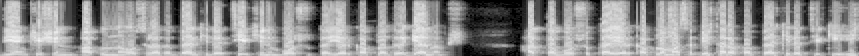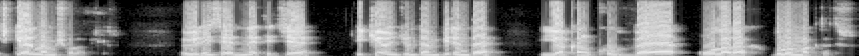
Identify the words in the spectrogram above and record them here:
diyen kişinin aklına o sırada belki de tilkinin boşlukta yer kapladığı gelmemiş. Hatta boşlukta yer kaplaması bir tarafa belki de tilki hiç gelmemiş olabilir. Öyleyse netice iki öncülden birinde yakın kuvve olarak bulunmaktadır.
